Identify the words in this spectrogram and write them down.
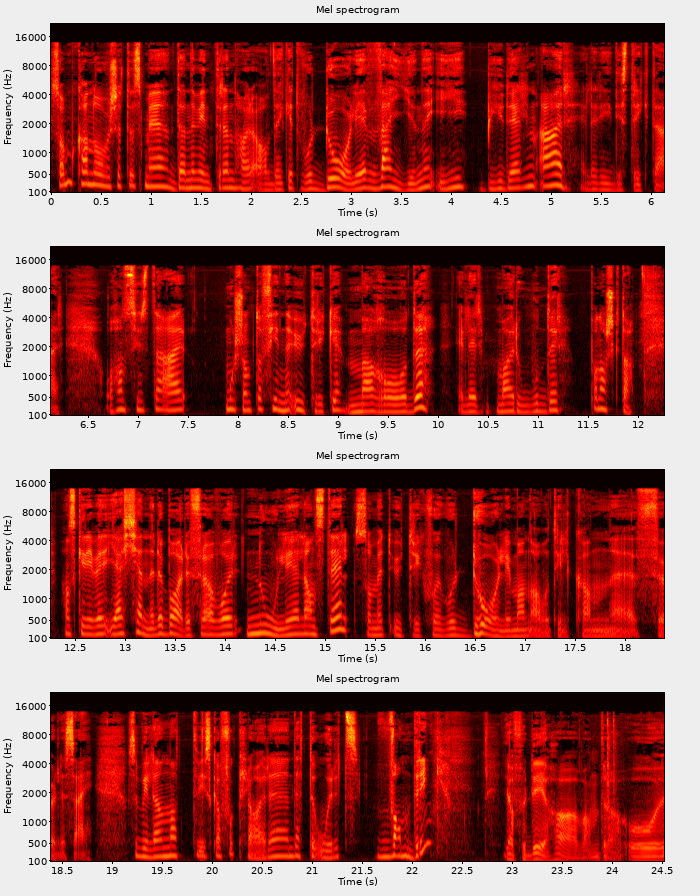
Som kan oversettes med denne vinteren har avdekket hvor dårlige veiene i bydelen er, eller i distriktet er. Og han syns det er morsomt å finne uttrykket marode, eller maroder på norsk, da. Han skriver jeg kjenner det bare fra vår nordlige landsdel som et uttrykk for hvor dårlig man av og til kan eh, føle seg. Så vil han at vi skal forklare dette ordets vandring. Ja, for det har vandra. Og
